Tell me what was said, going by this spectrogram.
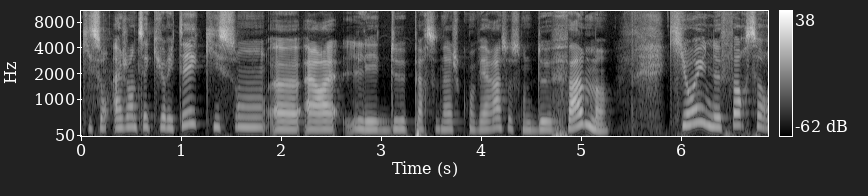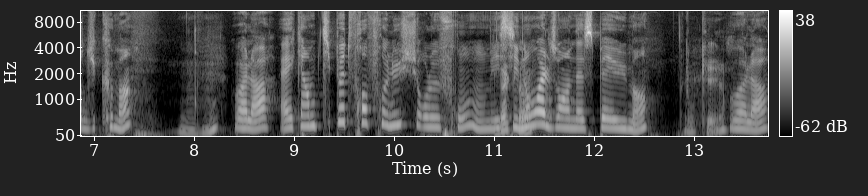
qui sont agents de sécurité, qui sont... euh, alors, les deux personnages qu'on verra, ce sont deux femmes qui ont une force hors du commun. Mhm. Voilà, avec un petit peu de franc-frelu sur le front, mais sinon, elles ont un aspect humain. Ok. Voilà.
